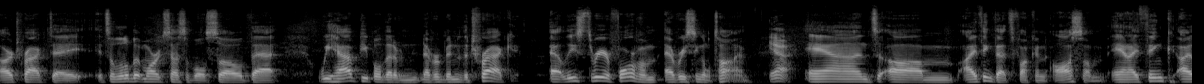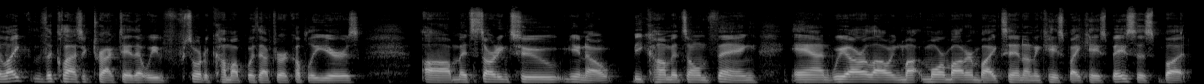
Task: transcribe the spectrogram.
our track day. It's a little bit more accessible, so that we have people that have never been to the track. At least three or four of them every single time. Yeah. and um, I think that's fucking awesome. And I think I like the classic track day that we've sort of come up with after a couple of years. Um, it's starting to, you know, become its own thing, and we are allowing mo- more modern bikes in on a case by case basis, but.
